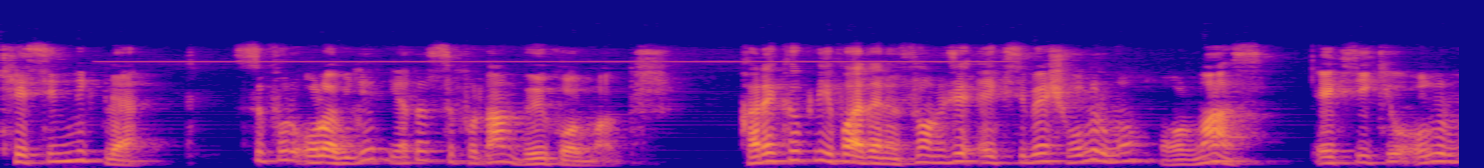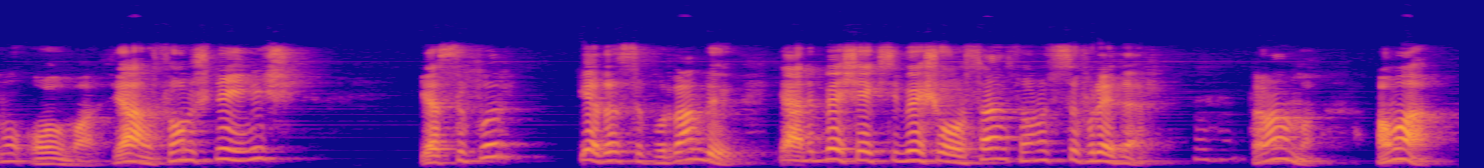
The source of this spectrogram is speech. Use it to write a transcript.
kesinlikle sıfır olabilir ya da sıfırdan büyük olmalıdır. Kareköklü ifadenin sonucu eksi 5 olur mu? Olmaz. Eksi 2 olur mu? Olmaz. Yani sonuç neymiş? Ya sıfır ya da sıfırdan büyük. Yani 5 eksi 5 olsa sonuç sıfır eder. Hı hı. Tamam mı? Ama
